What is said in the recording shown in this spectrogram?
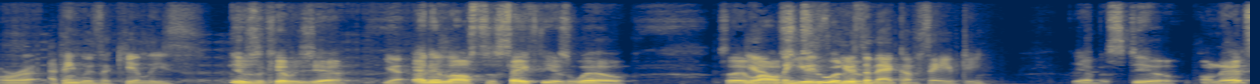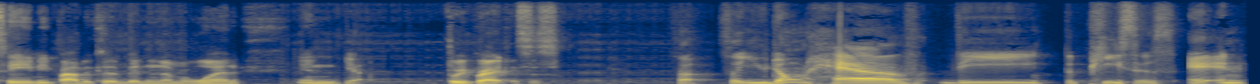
or I think it was Achilles. It was Achilles, yeah. Yeah. And they lost to safety as well. So they yeah, lost but he was, he was a backup safety. Yeah, but still, on that team, he probably could have been the number one in yeah. three practices. So, so you don't have the the pieces, and, and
